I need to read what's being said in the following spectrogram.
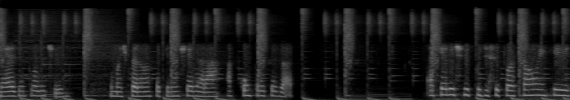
médium produtivo, uma esperança que não chegará a concretizar aquele tipo de situação em que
